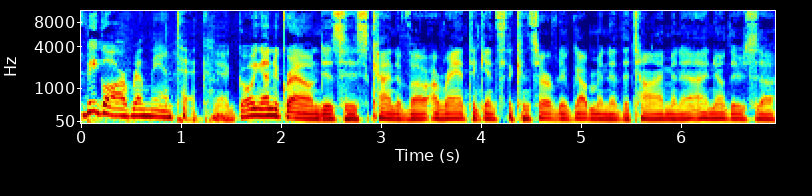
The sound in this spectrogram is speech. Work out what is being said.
big R romantic. Yeah, going underground is is kind of a, a rant against the conservative government at the time, and I know there's uh,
